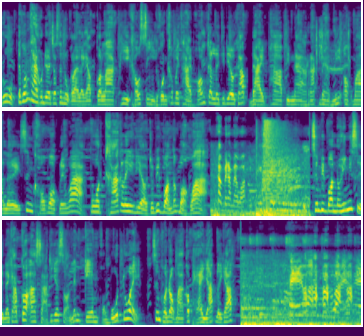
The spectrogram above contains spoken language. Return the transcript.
รูป แต่ผมถ่ายคนเดียวจะสนุกอะไรล่ะครับ ก็ลากพี่เขาสี่คนเข้าไปถ่ายพร้อมกันเลยทีเดียวครับ ได้ภาพที่น่ารักแบบนี้ออกมาเลย ซึ่งขอบอกเลยว่าปวดขากันเลยทีเดียวจนพี่บอลต้องบอกว่าทำไปทำไมวะ ซึ่งพี่บอลโนฮิมิสึนะครับก็อาสาที่จะสอนเล่นเกมของบูธด้วย ซึ่งผลออกมาก็แพ้ยับเลยครับ แพ้ว่ะไม่ไหวแพ้ว่ะ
